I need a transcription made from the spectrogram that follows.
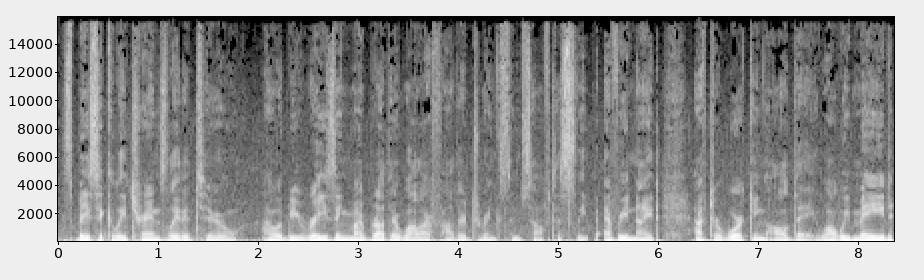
It's basically translated to I would be raising my brother while our father drinks himself to sleep every night after working all day, while we made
